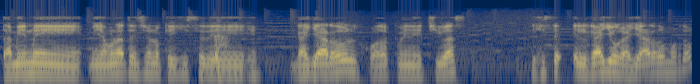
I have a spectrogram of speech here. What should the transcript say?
también me, me llamó la atención lo que dijiste de Gallardo, el jugador que viene de Chivas. Dijiste el gallo Gallardo, Mordo.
